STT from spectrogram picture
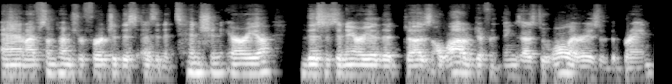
and I've sometimes referred to this as an attention area. This is an area that does a lot of different things, as do all areas of the brain.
